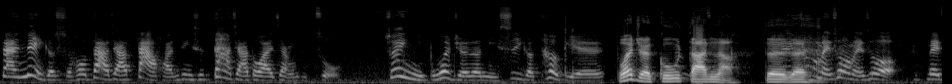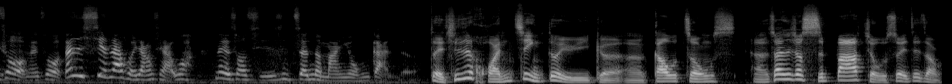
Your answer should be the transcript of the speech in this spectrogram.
在那个时候大家大环境是大家都在这样子做。所以你不会觉得你是一个特别，不会觉得孤单啦，对对对？没错，没错，没错，没错。但是现在回想起来，哇，那个时候其实是真的蛮勇敢的。对，其实环境对于一个呃高中呃算是就十八九岁这种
